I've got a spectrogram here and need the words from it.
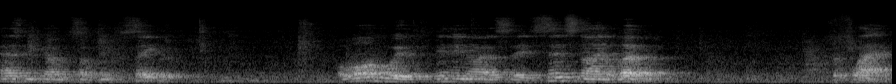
has become something sacred. Along with, in the United States, since 9-11, the flag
